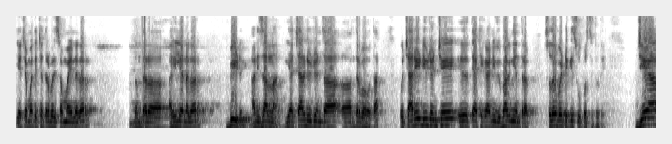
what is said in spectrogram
याच्यामध्ये छत्रपती संभाजीनगर नंतर अ, अहिल्यानगर बीड आणि जालना या चार डिव्हिजनचा अंतर्भाव होता. व चारही डिव्हिजनचे त्या ठिकाणी विभाग नियंत्रक सदर बैठकीस उपस्थित होते. ज्या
